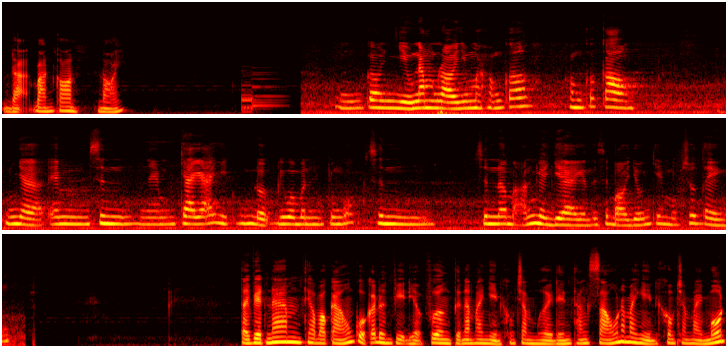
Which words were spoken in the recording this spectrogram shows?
đã bán con nói: Có nhiều năm rồi nhưng mà không có không có con. Bây giờ em xin em trai gái gì cũng được đi qua bên Trung Quốc xin xin ở bản người về người ta sẽ bồi dưỡng cho em một số tiền Tại Việt Nam, theo báo cáo của các đơn vị địa phương từ năm 2010 đến tháng 6 năm 2021,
